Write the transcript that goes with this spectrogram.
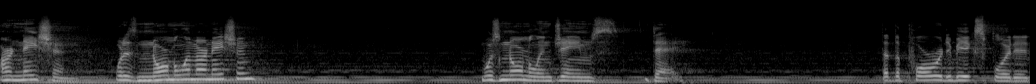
Our nation, what is normal in our nation, was normal in James' day. That the poor were to be exploited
